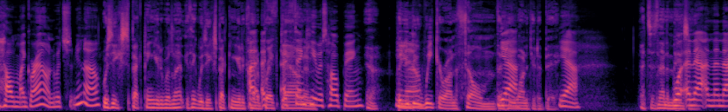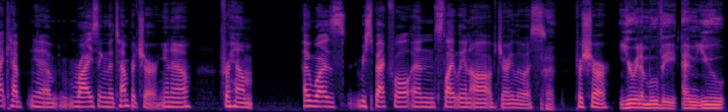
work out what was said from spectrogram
held my ground, which you know. Was he expecting you to relent? You think was he expecting you to kind I, of I- break down? I think and- he was hoping. Yeah. you That you'd be weaker on film than Yeah. he wanted you to be. Yeah. That's isn't that amazing? Well, and that and then that kept you know rising the temperature. You know, for him, I was respectful and slightly in awe of Jerry Lewis, Right. For sure. You're in a movie and you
